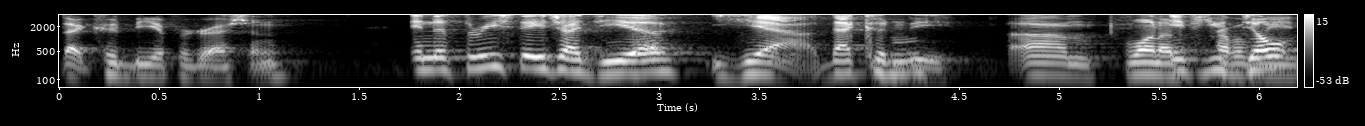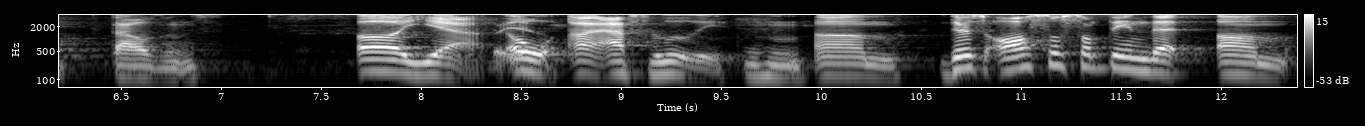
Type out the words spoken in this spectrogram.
that could be a progression. In the three stage idea, yeah, that could be. Um, One of if you don't thousands. Uh, yeah. Oh, uh, absolutely. Um, there's also something that um,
